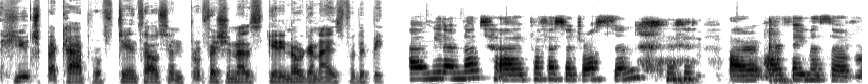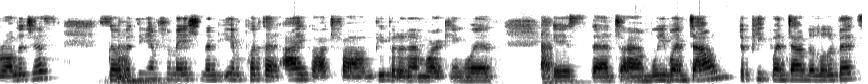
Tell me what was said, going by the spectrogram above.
huge backup of 10,000 professionals getting organized for the peak? I mean, I'm not uh, Professor Drosten, our, our famous uh, virologist. So, but the information and the input that I got from people that I'm working with is that um, we went down, the peak went down a little bit,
